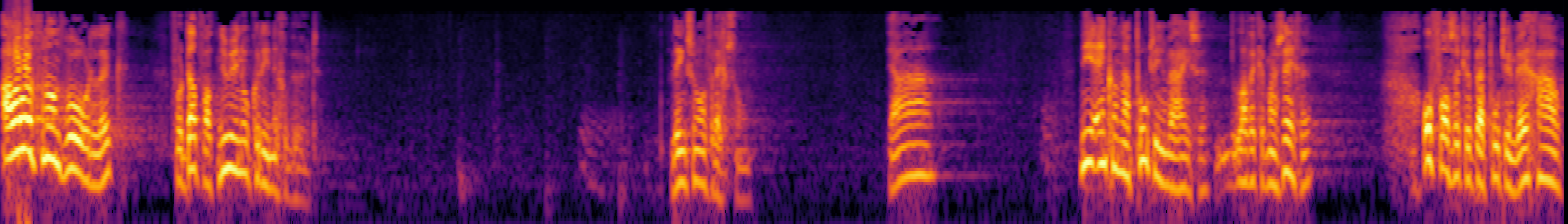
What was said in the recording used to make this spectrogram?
alle verantwoordelijk voor dat wat nu in Oekraïne gebeurt. Linksom of rechtsom. Ja. Niet enkel naar Poetin wijzen, laat ik het maar zeggen. Of als ik het bij Poetin weghoud.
